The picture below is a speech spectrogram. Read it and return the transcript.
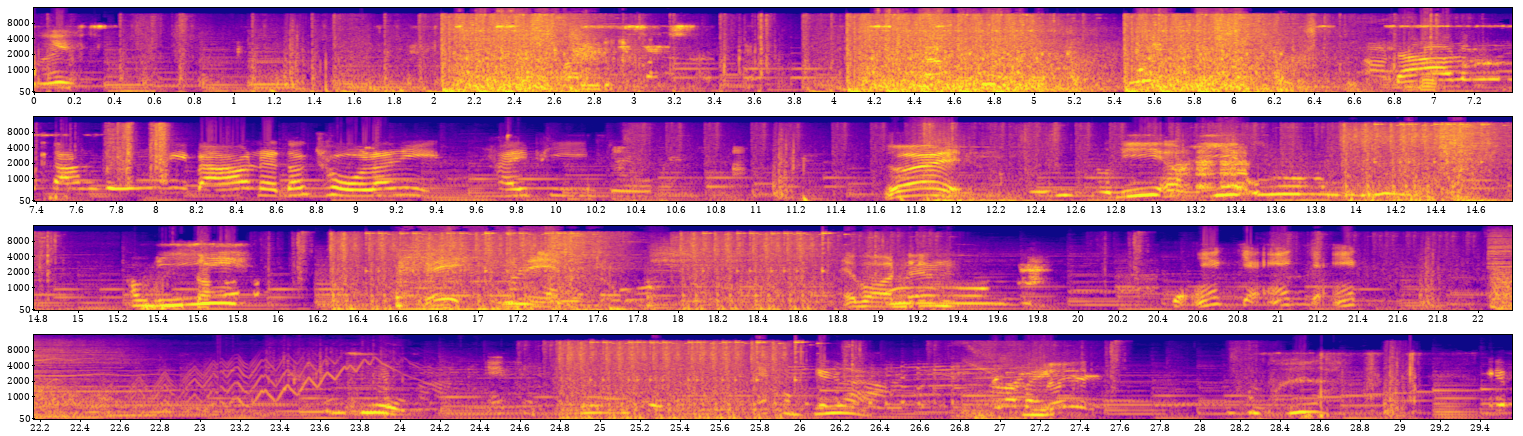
เฮ้ยโดาวเราตังค์ดึงพี่บ้าวเนี่ยต้องโชว์แล้วนี่ ให้พี่ดูเฮ้ย เอาดี เอาดีอู้เอาดี เฮ้ยมันเห็นไอ้บอลหนึ่งจะเอ็กจะเอ็กจะเอ็กเอ็กเอ็กของเพื่อไปของเพื่อเก็บ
